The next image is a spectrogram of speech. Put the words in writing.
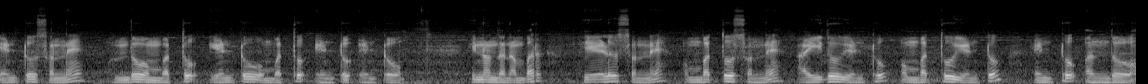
ಎಂಟು ಸೊನ್ನೆ ಒಂದು ಒಂಬತ್ತು ಎಂಟು ಒಂಬತ್ತು ಎಂಟು ಎಂಟು. ಇನ್ನೊಂದು ನಂಬರ್ ಏಳು ಸೊನ್ನೆ ಒಂಬತ್ತು ಸೊನ್ನೆ ಐದು ಎಂಟು ಒಂಬತ್ತು ಎಂಟು ಎಂಟು ಒಂದು.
